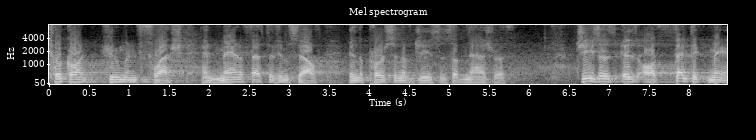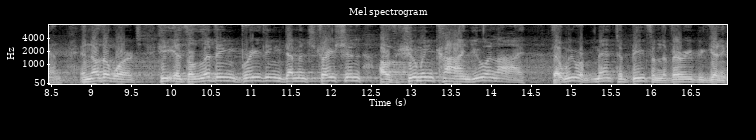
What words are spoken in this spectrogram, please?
took on human flesh and manifested himself in the person of Jesus of Nazareth. Jesus is authentic man. In other words, he is the living, breathing demonstration of humankind, you and I, that we were meant to be from the very beginning.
